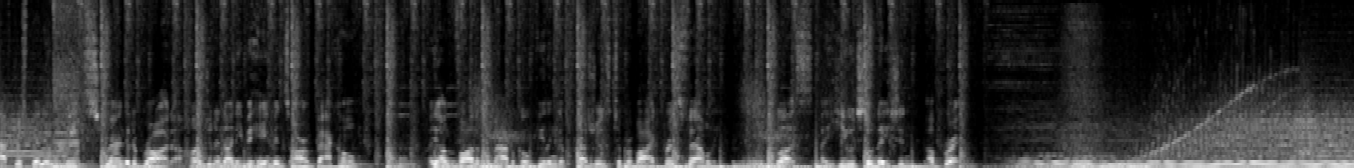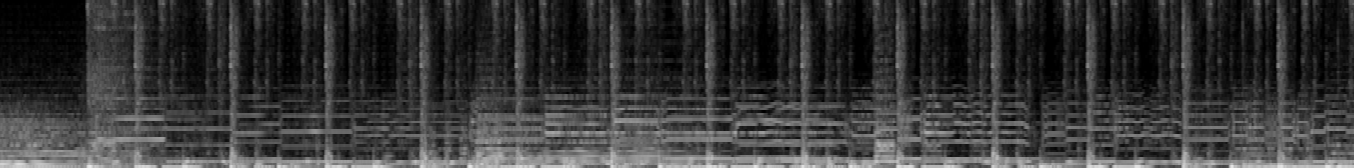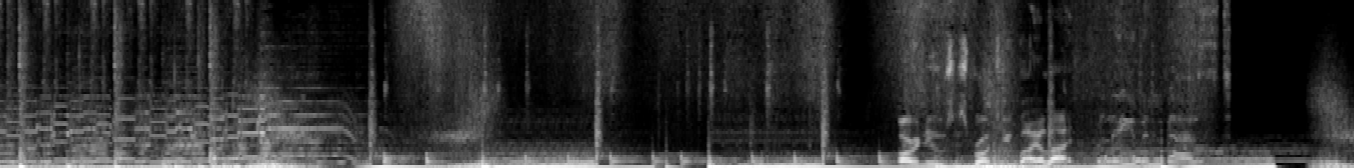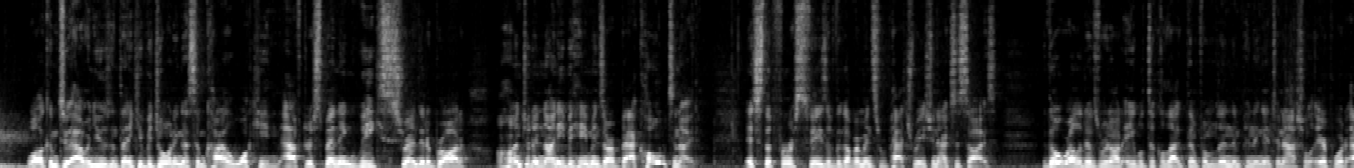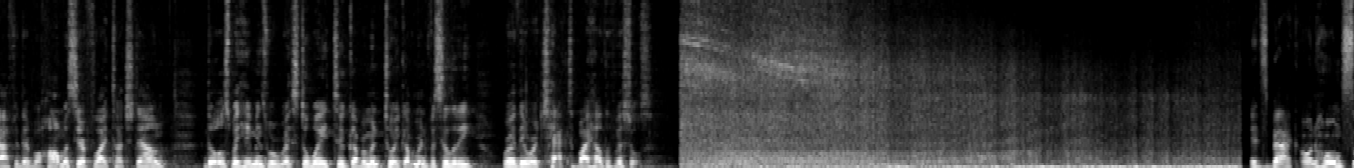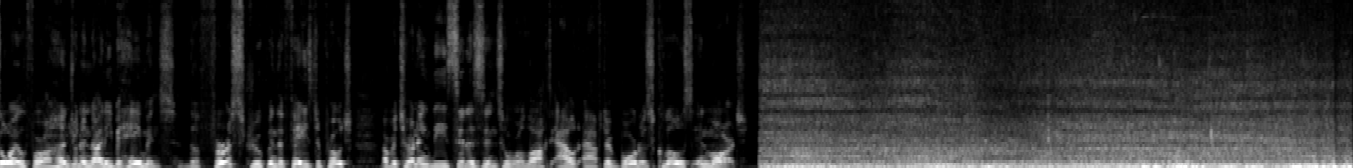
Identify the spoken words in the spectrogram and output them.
After spending weeks stranded abroad, 190 Bahamians are back home. A young father from Abaco feeling the pressures to provide for his family, plus a huge donation of bread. News is brought to you by Alive. Welcome to Our News and thank you for joining us. I'm Kyle Joaquin. After spending weeks stranded abroad, 190 Bahamians are back home tonight. It's the first phase of the government's repatriation exercise. Though relatives were not able to collect them from Lynden Pindling International Airport after their Bahamasair flight touched down, those Bahamians were whisked away to, government, to a government facility where they were checked by health officials. It's back on home soil for 190 Bahamians, the first group in the phased approach of returning these citizens who were locked out after borders closed in March.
